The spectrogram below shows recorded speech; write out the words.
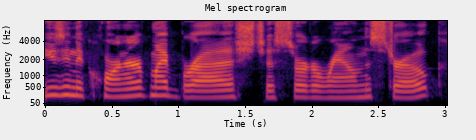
Using the corner of my brush to sort of round the stroke.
